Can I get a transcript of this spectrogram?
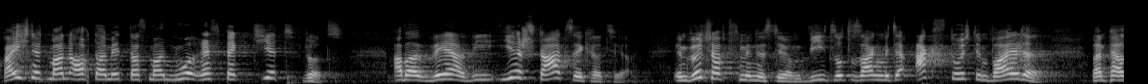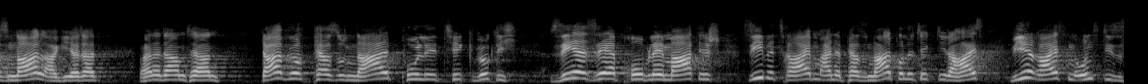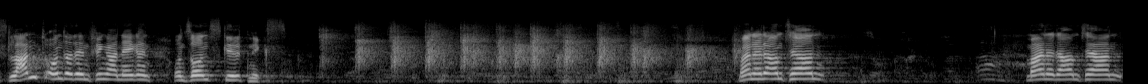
rechnet man auch damit, dass man nur respektiert wird. Aber wer wie Ihr Staatssekretär im Wirtschaftsministerium wie sozusagen mit der Axt durch den Walde beim Personal agiert hat, meine Damen und Herren, da wird Personalpolitik wirklich sehr, sehr problematisch. Sie betreiben eine Personalpolitik, die da heißt, wir reißen uns dieses Land unter den Fingernägeln, und sonst gilt nichts. Meine Damen und Herren, meine Damen und Herren,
